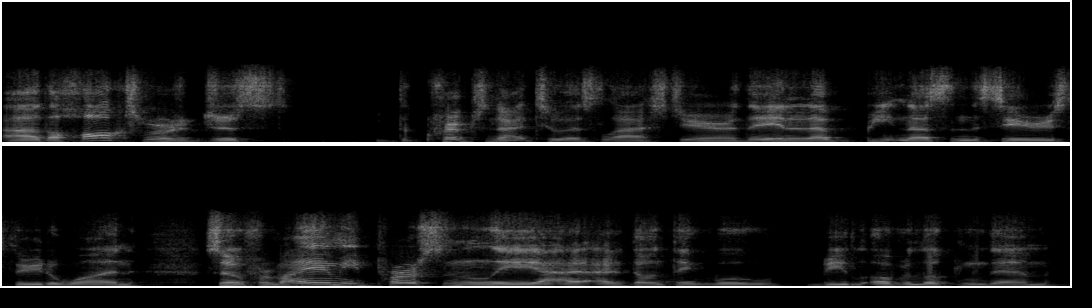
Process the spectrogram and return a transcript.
Uh, the Hawks were just the kryptonite to us last year. They ended up beating us in the series three to one. So for Miami personally, I, I don't think we'll be overlooking them.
